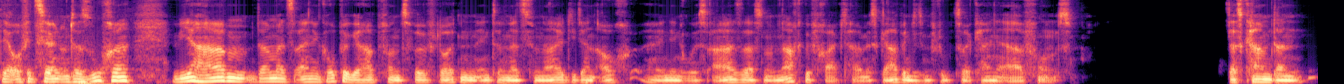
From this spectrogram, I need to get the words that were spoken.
der offiziellen Untersucher. Wir haben damals eine Gruppe gehabt von zwölf Leuten international, die dann auch äh, in den USA saßen und nachgefragt haben. Es gab in diesem Flugzeug keine Airphones. Das kam dann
